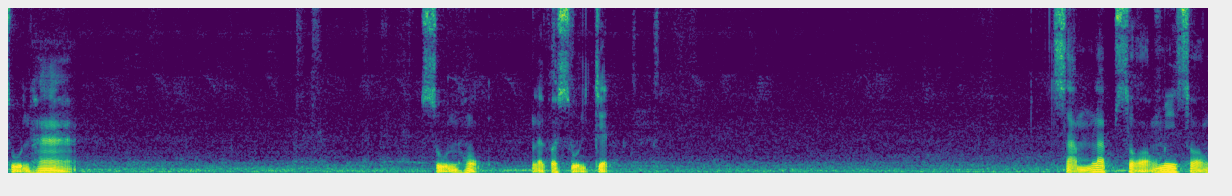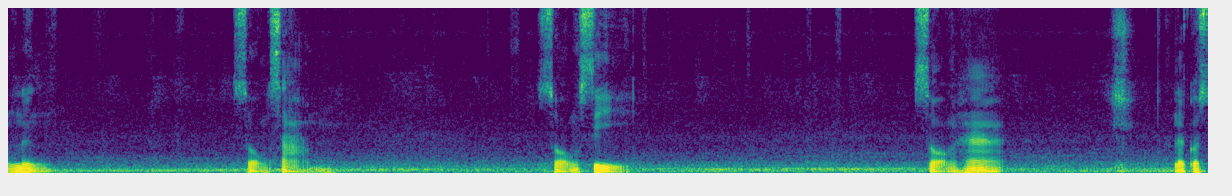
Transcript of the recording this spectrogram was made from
ศูนย์ห้าศูนย์หกแล้วก็ศูนย์เจ็ดสำหรับสองมีสองหนึ่งสองสามสองสี่สองห้า แล้วก็ 28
